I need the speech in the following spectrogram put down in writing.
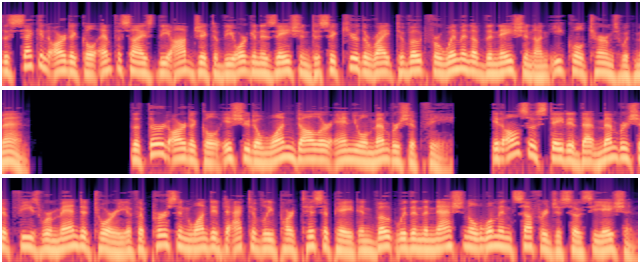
The second article emphasized the object of the organization to secure the right to vote for women of the nation on equal terms with men. The third article issued a $1 annual membership fee. It also stated that membership fees were mandatory if a person wanted to actively participate and vote within the National Woman Suffrage Association.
